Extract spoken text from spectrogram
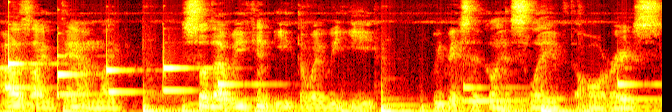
I was like, damn, like so that we can eat the way we eat, we basically enslaved the whole race.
